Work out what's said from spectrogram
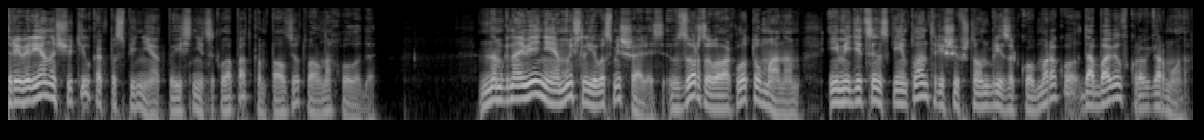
Треверьян ощутил, как по спине от поясницы к лопаткам ползет волна холода. На мгновение мысли его смешались, взор заволокло туманом, и медицинский имплант, решив, что он близок к обмороку, добавил в кровь гормонов.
